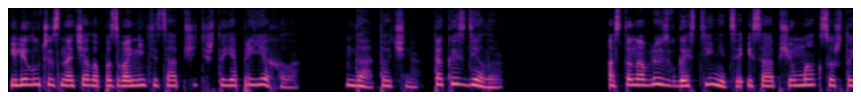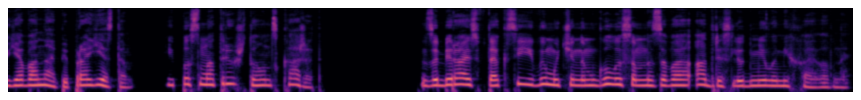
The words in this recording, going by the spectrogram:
Или лучше сначала позвонить и сообщить, что я приехала? Да, точно, так и сделаю. Остановлюсь в гостинице и сообщу Максу, что я в Анапе проездом, и посмотрю, что он скажет. Забираюсь в такси и вымученным голосом называю адрес Людмилы Михайловны.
